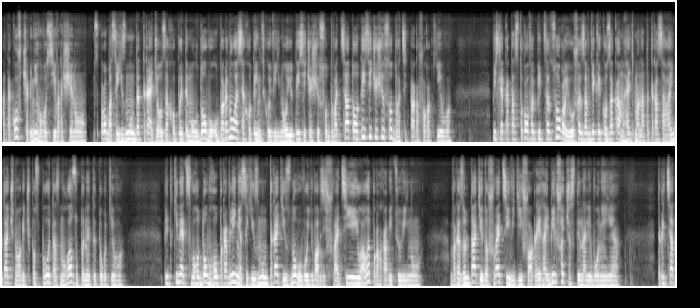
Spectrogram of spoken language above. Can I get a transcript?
а також Чернігово-Сіверщину. Спроба Сигізмунда III захопити Молдову обернулася Хотинською війною 1620-1621 років. Після катастрофи під Цецорою лише завдяки козакам гетьмана Петра Сагайдачного Річ Посполита змогла зупинити турків. Під кінець свого довгого правління Сигізмунд III знову воював зі Швецією, але програв і цю війну. В результаті до Швеції відійшла Рига і більша частина Лівонії. 30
